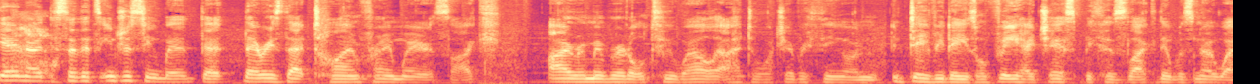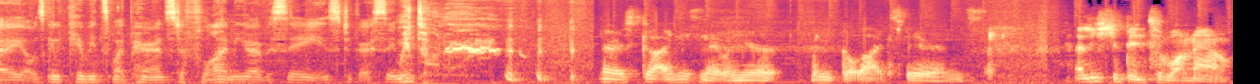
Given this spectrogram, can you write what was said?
Yeah, no. So that's interesting. Where that there is that time frame where it's like I remember it all too well. I had to watch everything on DVDs or VHS because like there was no way I was going to convince my parents to fly me overseas to go see Madonna. No, it's gutting, isn't it, when you're when you've got that experience. At least you've been to one now.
